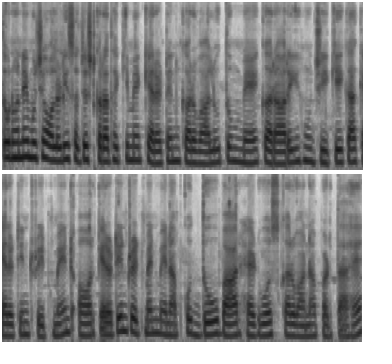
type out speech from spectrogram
तो उन्होंने मुझे ऑलरेडी सजेस्ट करा था कि मैं कैरेटिन करवा लूँ तो मैं करा रही हूँ जीके का कैरेटिन ट्रीटमेंट और कैरेटिन ट्रीटमेंट में आपको दो बार हेड वॉश करवाना पड़ता है।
